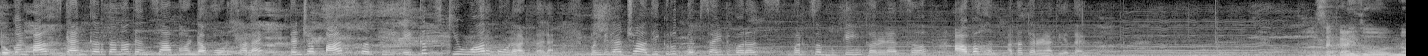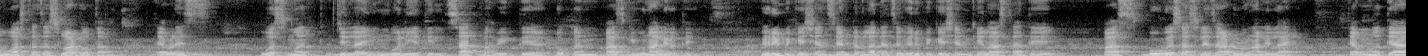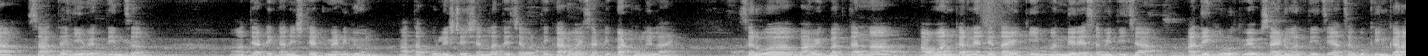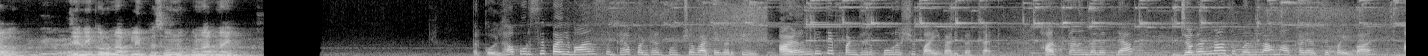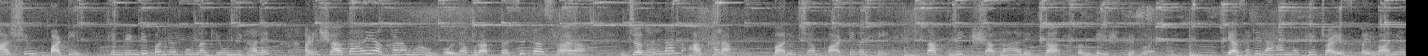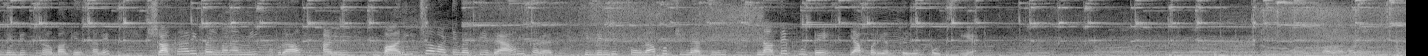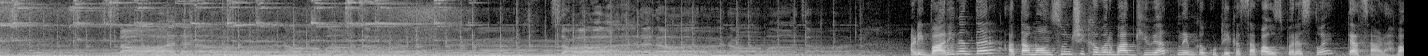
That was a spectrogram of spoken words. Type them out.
टोकन पास स्कॅन करताना त्यांचा भांडाफोड झालाय. त्यांच्या पासवरती एकच क्यू आर कोड आढळलाय. मंदिराच्या अधिकृत वेबसाईटवरच वरचं बुकिंग करण्याचं आवाहन आता करण्यात येत आहे. सकाळी जो नऊ वाजताचा स्लॉट होता त्यावेळेस वसमत जिल्हा हिंगोली येथील सात भाविक ते टोकन पास घेऊन आले होते. व्हेरिफिकेशन सेंटरला त्याचं व्हेरिफिकेशन केलं असता ते पास बोगस असल्याचं आढळून आलेलं आहे. त्यामुळं त्या सातही व्यक्तींचं त्या ठिकाणी स्टेटमेंट घेऊन आता पोलीस स्टेशनला त्याच्यावरती कारवाईसाठी पाठवलेलं आहे. सर्व भाविक भक्तांना आवाहन करण्यात येत आहे की मंदिरे समितीच्या अधिकृत वेबसाईटवरतीच याचं बुकिंग करावं. जेणेकरून आपली फसवणूक होणार नाही. तर कोल्हापूरचे पैलवान सध्या पंढरपूरच्या वाटेवरती आळंदी ते पंढरपूर अशी पायीवारी करतायत. हातकणंगल्यातल्या जगन्नाथ बलराम आखाड्याचे पैलवान आशिम पाटील हे दिंडी पंढरपूरला घेऊन निघालेत आणि शाकाहारी आखाडा म्हणून कोल्हापुरात प्रसिद्ध असणारा जगन्नाथ आखाडा वारीच्या वाटेवरती सात्विक शाकाहारीचा संदेश देतोय. यासाठी लहान मोठे चाळीस पैलवान या दिंडीत सहभागी झाले शाकाहारी पैलवानांनी खुराक आणि बारीच्या वाटेवरती व्यायाम करत ही दिंडी सोलापूर जिल्ह्यातील नातेपुते यापर्यंत येऊन पोहोचली आहे. चालना नामाचा चालना नामाचा आणि वारीनंतर आता मान्सूनची खबर बात घेऊयात. नेमकं कुठे कसा पाऊस बरसतोय त्याचा आढावा.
